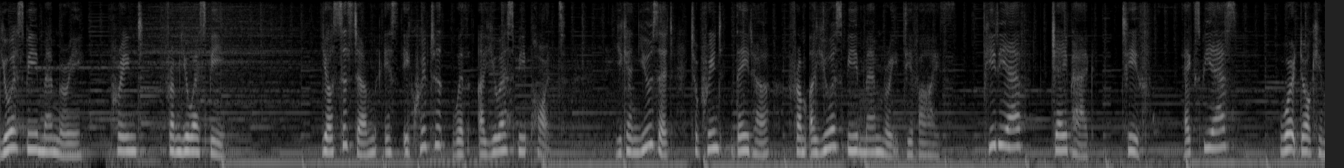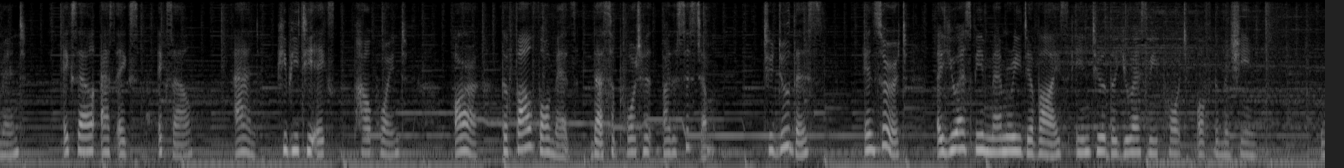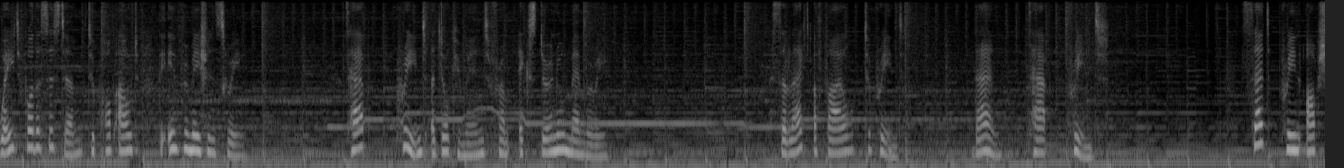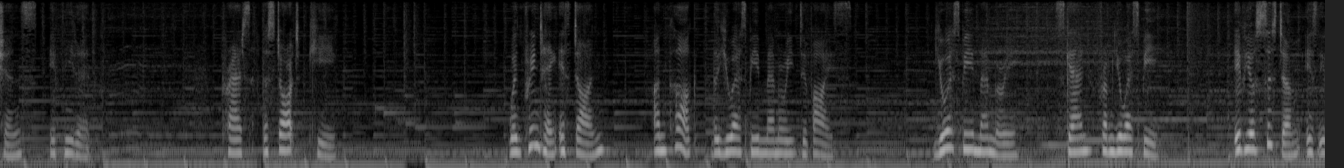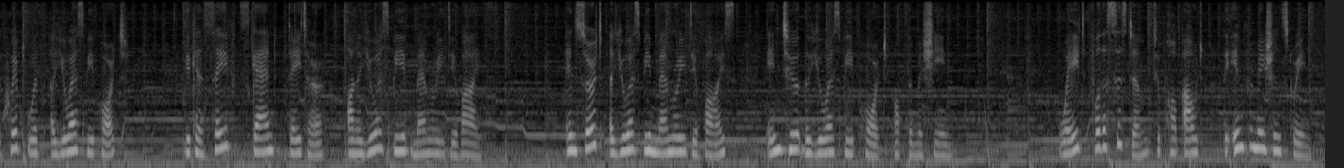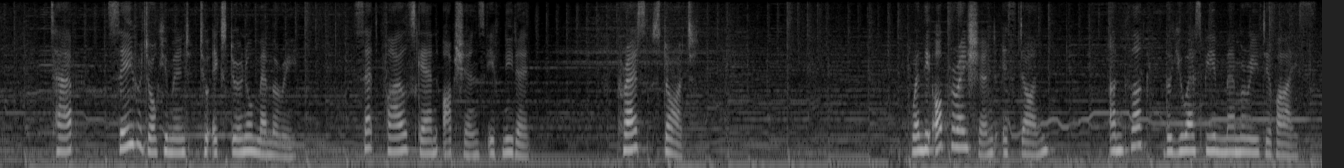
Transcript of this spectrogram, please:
USB memory, print from USB. Your system is equipped with a USB port. You can use it to print data from a USB memory device. PDF, JPEG, TIFF, XPS, Word document, XLSX Excel, and PPTX PowerPoint are the file formats that supported by the system. To do this, insert a USB memory device into the USB port of the machine. Wait for the system to pop out the information screen. Tap Print a document from external memory. Select a file to print. Then tap Print. Set print options if needed. Press the Start key. When printing is done, unplug the USB memory device. USB memory, scan from USB. If your system is equipped with a USB port, you can save scanned data on a USB memory device. Insert a USB memory device into the USB port of the machine. Wait for the system to pop out the information screen. Tap Save a document to external memory. Set file scan options if needed. Press Start. When the operation is done, unplug the USB memory device.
